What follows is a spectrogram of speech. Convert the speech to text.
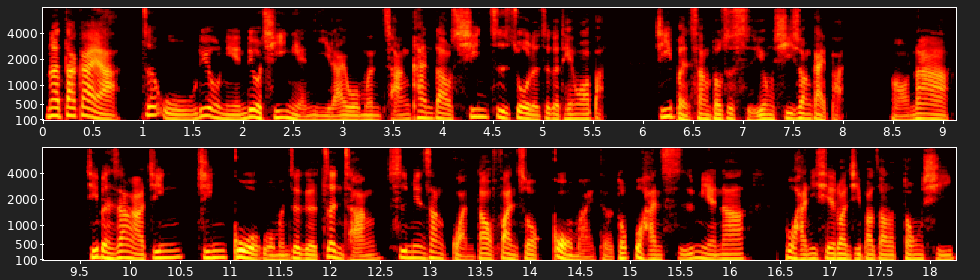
那大概啊，这五六年、六七年以来，我们常看到新制作的这个天花板，基本上都是使用矽酸钙板哦。那基本上啊，经经过我们这个正常市面上管道贩售购买的，都不含石棉啊，不含一些乱七八糟的东西。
